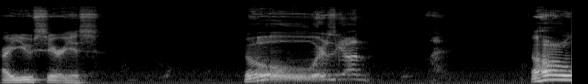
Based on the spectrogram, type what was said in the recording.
Are you serious? Oh, where's he gone? Oh!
